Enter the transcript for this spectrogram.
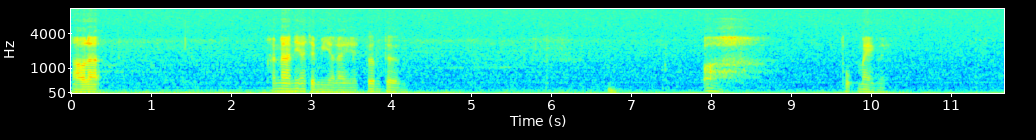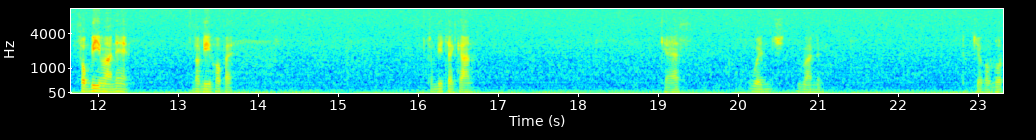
เอาละข้างหน้านี้อาจจะมีอะไรเพิ่มเติมอ้อทุบแม่ ซอมบี้มาแน่เราดีเข้าไปซอมบี้จัดการแก๊สเวนช์อีกวันหนึ่งเกี่ยวกับรถ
